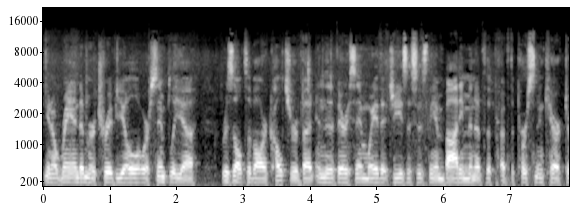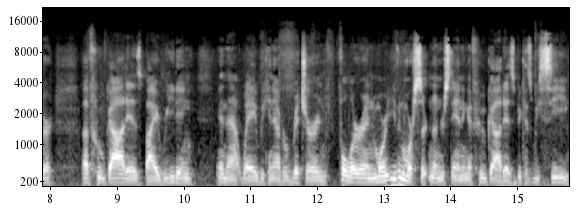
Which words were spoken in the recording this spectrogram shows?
you know, random or trivial or simply a result of our culture, but in the very same way that Jesus is the embodiment of the of the person and character of who God is by reading in that way we can have a richer and fuller and more even more certain understanding of who God is because we see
